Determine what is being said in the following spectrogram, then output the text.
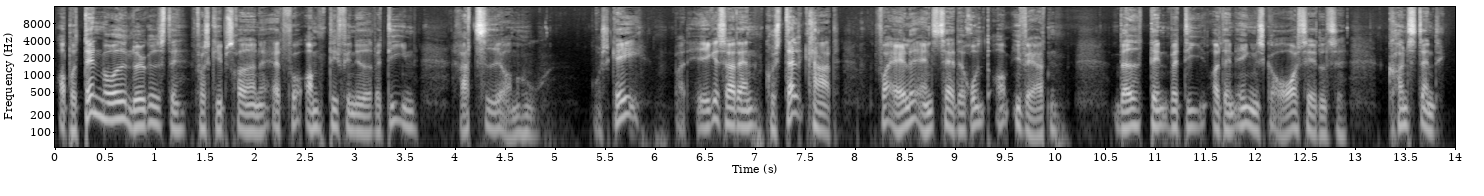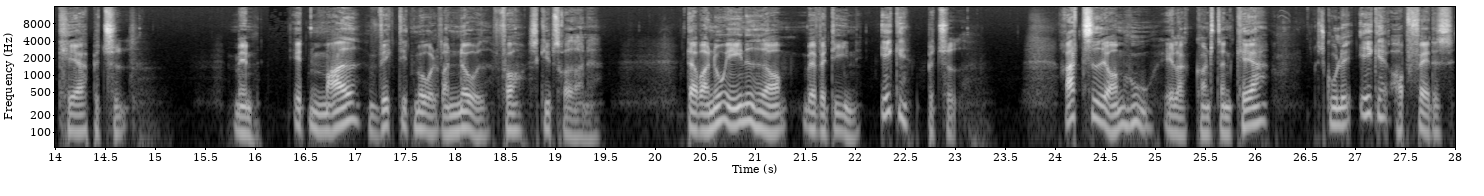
Og på den måde lykkedes det for skibsredderne at få omdefineret værdien rettidig omhu. Måske var det ikke sådan krystalklart for alle ansatte rundt om i verden, hvad den værdi og den engelske oversættelse constant care betød. Men et meget vigtigt mål var nået for skibsrederne. Der var nu enighed om, hvad værdien ikke betød. Rettidig omhu eller konstant care skulle ikke opfattes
